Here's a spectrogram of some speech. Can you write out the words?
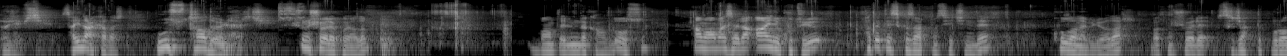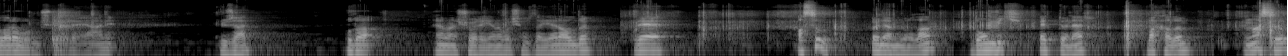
öyle bir şey. Sayın arkadaş usta dönerci. Şunu şöyle koyalım. Bant elimde kaldı olsun. Ama mesela aynı kutuyu patates kızartması için de kullanabiliyorlar. Bakın şöyle sıcaklık buralara vurmuş böyle yani. Güzel. Bu da hemen şöyle yanı başımızda yer aldı. Ve asıl önemli olan dombik et döner. Bakalım nasıl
